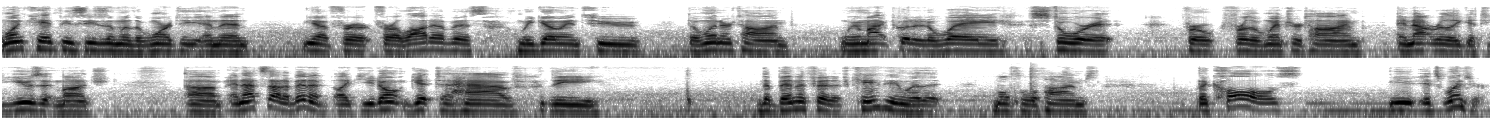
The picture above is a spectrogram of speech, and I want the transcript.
one camping season with a warranty. And then, you know, for, for a lot of us, we go into the winter time, we might put it away, store it for, for the winter time and not really get to use it much. Um, and that's not a benefit. Like you don't get to have the, the benefit of camping with it multiple times because you, it's winter.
